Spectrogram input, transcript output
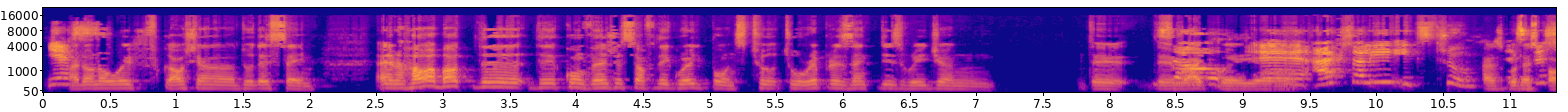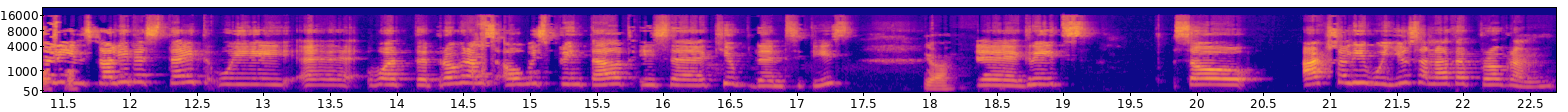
Yes. I don't know if Gaussian do the same. And how about the the convergence of the grid points to to represent this region the the so right way? uh, actually it's true especially in solid state we uh, what the programs always print out is uh, cube densities yeah. uh, grids so actually we use another program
